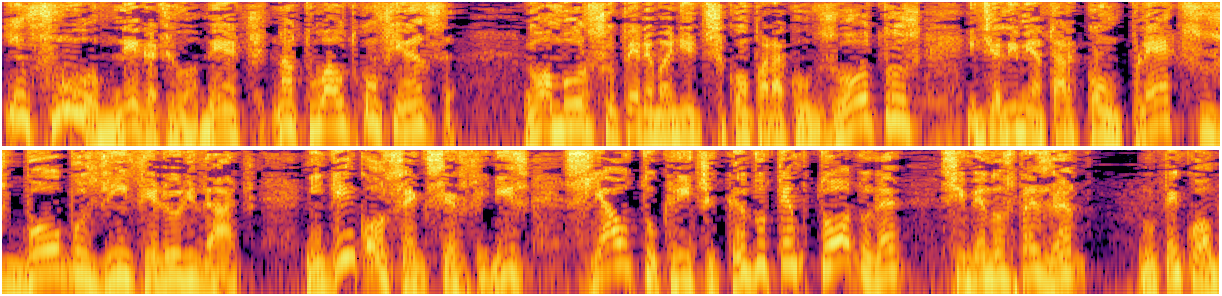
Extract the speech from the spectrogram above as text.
influam negativamente na tua autoconfiança no amor supermania de se comparar com os outros e de alimentar complexos bobos de inferioridade. Ninguém consegue ser feliz se autocriticando o tempo todo, né? Se menosprezando. Não tem como.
